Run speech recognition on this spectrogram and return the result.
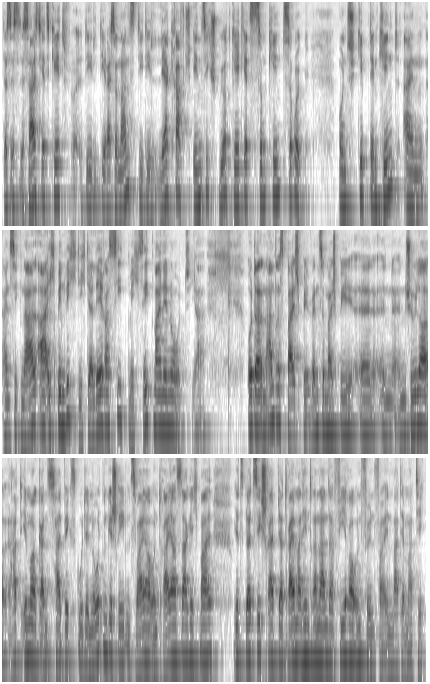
Das, ist, das heißt, jetzt geht die, die Resonanz, die die Lehrkraft in sich spürt, geht jetzt zum Kind zurück und gibt dem Kind ein, ein Signal, ah, ich bin wichtig, der Lehrer sieht mich, sieht meine Not. Ja. Oder ein anderes Beispiel, wenn zum Beispiel äh, ein, ein, Schüler hat immer ganz halbwegs gute Noten geschrieben, Zweier und Dreier, sage ich mal, jetzt plötzlich schreibt er dreimal hintereinander Vierer und Fünfer in Mathematik.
